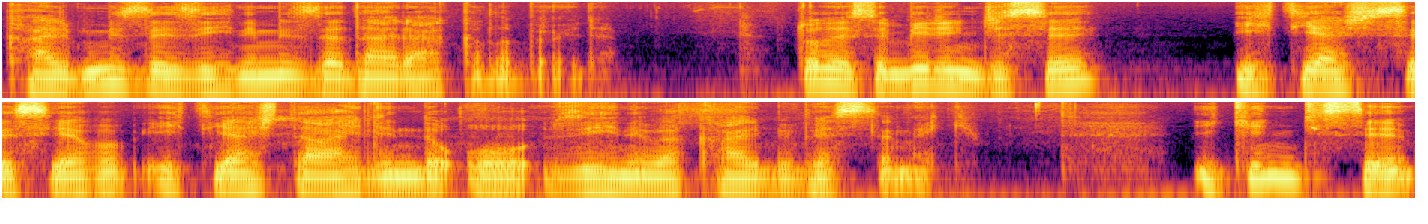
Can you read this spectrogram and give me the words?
Kalbimizle, zihnimizle de alakalı böyle. Dolayısıyla birincisi ihtiyaç listesi yapıp ihtiyaç dahilinde o zihni ve kalbi beslemek. İkincisi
